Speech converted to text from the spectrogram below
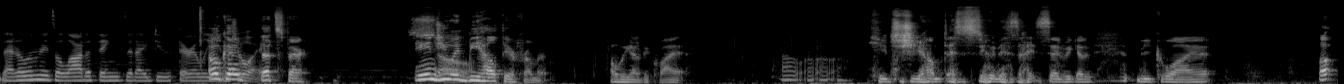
That eliminates a lot of things that I do thoroughly Okay, enjoy. that's fair. And you would be healthier from it. Oh, we gotta be quiet. Oh, oh, oh, oh. You jumped as soon as I said we gotta be quiet. Oh,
